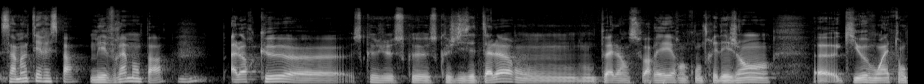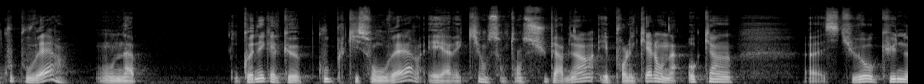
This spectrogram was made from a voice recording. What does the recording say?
ça m'intéresse pas, mais vraiment pas. Mhm. Alors que, euh, ce, que je, ce, que, ce que je disais tout à l'heure, on, peut aller en soirée, rencontrer des gens euh, qui, eux, vont être en couple ouvert. On, a, on connaît quelques couples qui sont ouverts et avec qui on s'entend super bien et pour lesquels on n'a aucun, euh, si tu veux, aucune,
